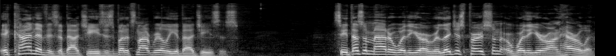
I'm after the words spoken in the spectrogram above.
it kind of is about Jesus, but it's not really about Jesus. See, it doesn't matter whether you're a religious person or whether you're on heroin.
